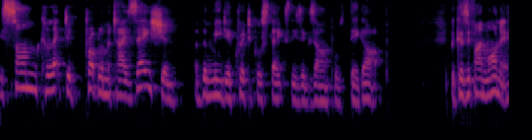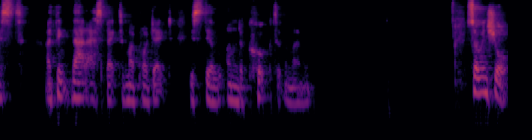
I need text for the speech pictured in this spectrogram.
is some collective problematization of the media critical stakes these examples dig up. Because if I'm honest, I think that aspect of my project is still undercooked at the moment. So in short,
